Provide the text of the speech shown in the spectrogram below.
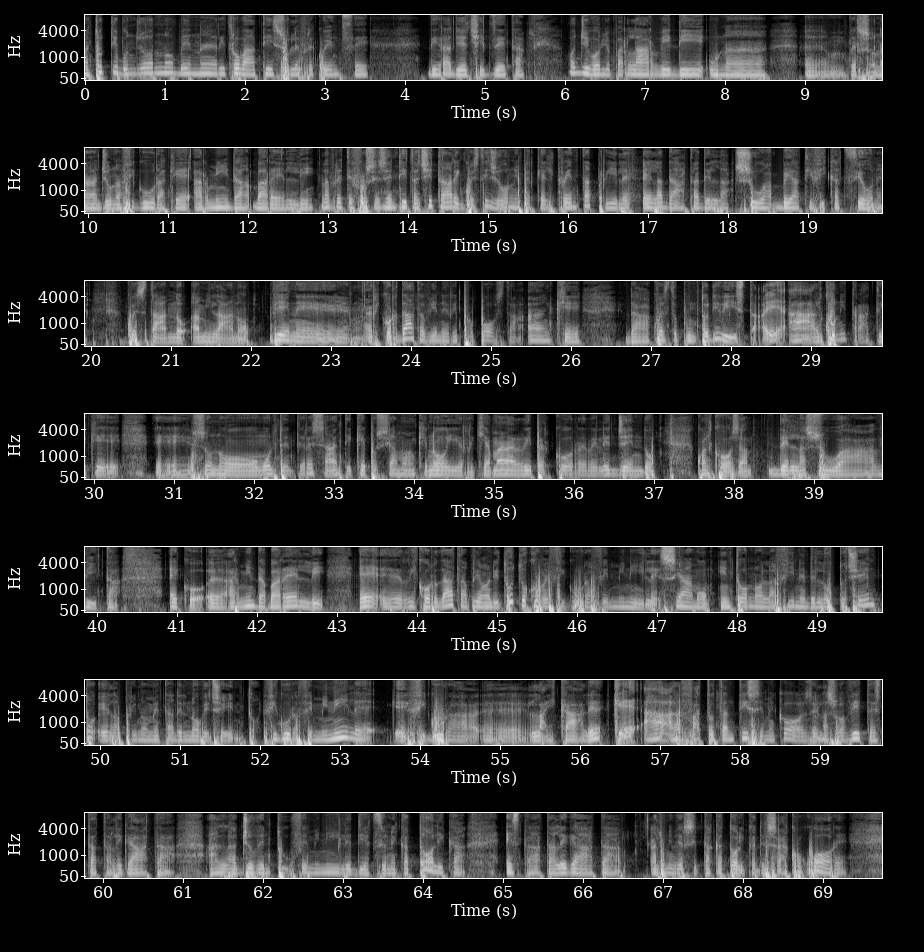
a tutti, buongiorno, ben ritrovati sulle frequenze di Radio ECZ. Oggi voglio parlarvi di un eh, personaggio, una figura che è Armida Barelli. L'avrete forse sentita citare in questi giorni perché il 30 aprile è la data della sua beatificazione, quest'anno a Milano. Viene ricordata, viene riproposta anche da questo punto di vista e ha alcuni tratti che eh, sono molto interessanti che possiamo anche noi richiamare, ripercorrere leggendo qualcosa della sua vita. Ecco, eh, Arminda Barelli è eh, ricordata prima di tutto come figura femminile. Siamo intorno alla fine dell'Ottocento e la prima metà del Novecento. Figura femminile figura eh, laicale che ha fatto tantissime cose. La sua vita è stata legata alla gioventù femminile di Azione Cattolica, è stata legata all'Università Cattolica del Sacro Cuore,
